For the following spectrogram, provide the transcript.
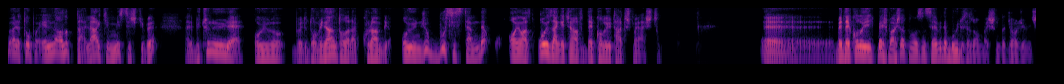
böyle topu eline alıp da Larkin Mistic gibi yani bütünüyle oyunu böyle dominant olarak kuran bir oyuncu bu sistemde oynamaz. O yüzden geçen hafta Dekolo'yu tartışmaya açtım. Ee, ve Dekolo'yu ilk beş başlatmamasının sebebi de buydu sezon başında Djordjevic.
